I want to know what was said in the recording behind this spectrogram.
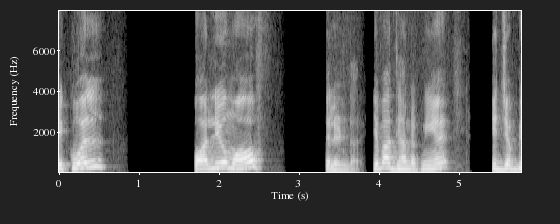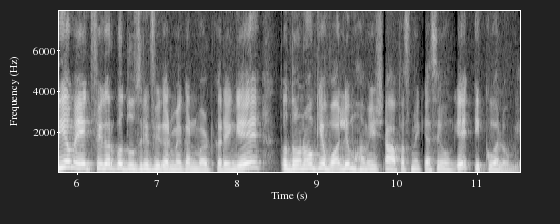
equal volume of cylinder. ये बात ध्यान रखनी है कि जब भी हम एक फिगर को दूसरी फिगर में कन्वर्ट करेंगे तो दोनों के वॉल्यूम हमेशा आपस में कैसे होंगे? इक्वल होंगे।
